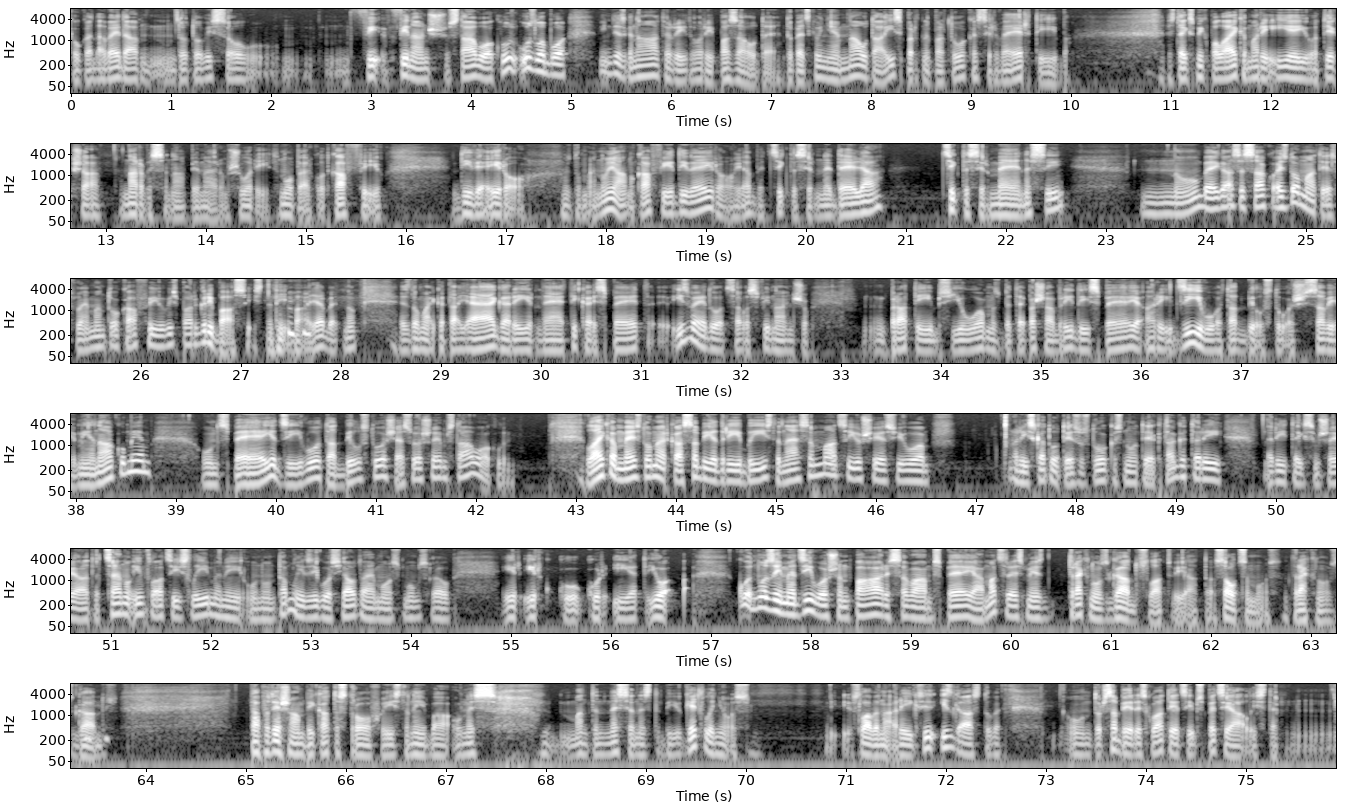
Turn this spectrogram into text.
kaut kādā veidā to, to visu savu fi, finanšu stāvokli uzlabo, viņi diezgan ātri arī to arī pazaudē. Tāpēc, ka viņiem nav tā izpratne par to, kas ir vērtība. Es teiktu, ik pa laikam arī ieejot iekšā Narvesenā, piemēram, šorīt, nopērkot kafiju, divi eiro Es domāju, nu jā, nu kafija ir 2 eiro, ja, bet cik tas ir nedēļā, cik tas ir mēnesī. Nu, beigās es sāku aizdomāties, vai man to kafiju vispār gribās īstenībā. Ja, bet, nu, es domāju, ka tā jēga arī ir ne tikai spēt izveidot savas finanšu pratības jomas, bet te pašā brīdī spēja arī dzīvot atbilstoši saviem ienākumiem un spēja dzīvot atbilstoši esošajam stāvoklim. Laikam mēs tomēr kā sabiedrība īsti nesam mācījušies, jo arī skatoties uz to, kas notiek tagad, arī, arī teiksim, šajā te cenu inflācijas līmenī un, un tam līdzīgos jautājumos mums vēl ir, ir kur, kur iet. Jo ko nozīmē dzīvošana pāri savām spējām. Atcerēsimies treknos gadus Latvijā, tā saucamos treknos gadus. Tā patiešām bija katastrofa īstenībā. Un es, man nesen es biju Getliņos, slavenā Rīgas izgāstuve, un tur sabiedrisko attiecību speciāliste.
